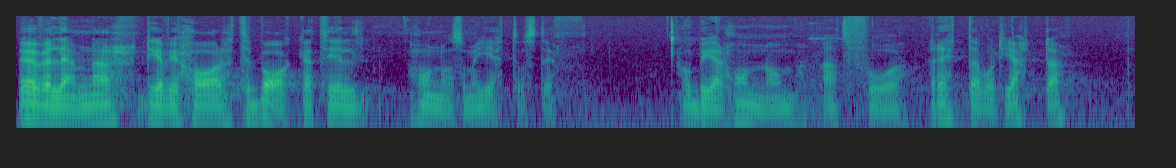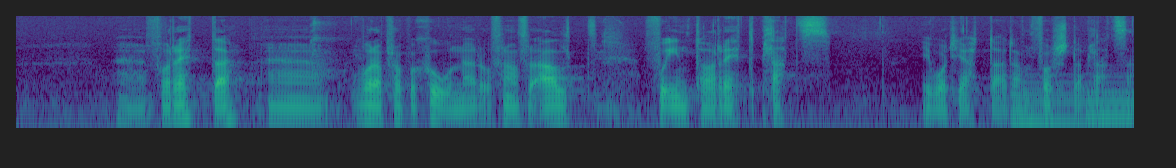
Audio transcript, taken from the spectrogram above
överlämnar det vi har tillbaka till honom som har gett oss det och ber honom att få rätta vårt hjärta, eh, få rätta eh, våra proportioner och framför allt få inta rätt plats i vårt hjärta, den första platsen.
